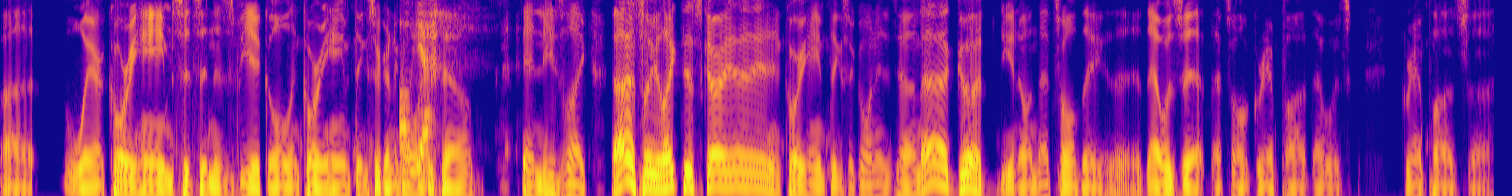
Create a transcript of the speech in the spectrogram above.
uh, where Corey Haim sits in his vehicle and Corey Haim thinks they're going to go Oh, yeah. into town. And he's like, ah, so you like this car? And Corey Haim thinks they're going into town. Ah, good. You know, and that's all they, uh, that was it. That's all Grandpa, that was Grandpa's uh,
